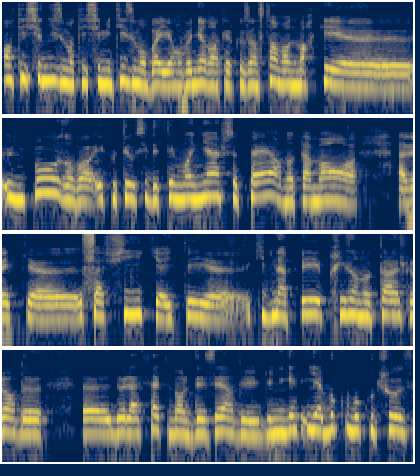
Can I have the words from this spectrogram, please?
Antisionisme, antisémitisme, on va y revenir dans quelques instants avant de marquer euh, une pause. On va écouter aussi des témoignages, ce père, notamment euh, avec euh, sa fille qui a été kidnappée, prise en otage lors de de la fête dans le désert du, du, Negev. Il y a beaucoup, beaucoup de choses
